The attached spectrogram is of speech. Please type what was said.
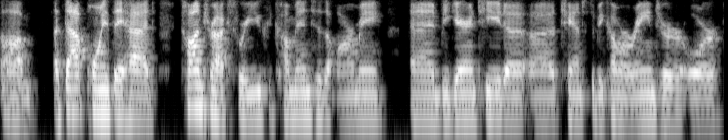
um, at that point, they had contracts where you could come into the army and be guaranteed a, a chance to become a ranger or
